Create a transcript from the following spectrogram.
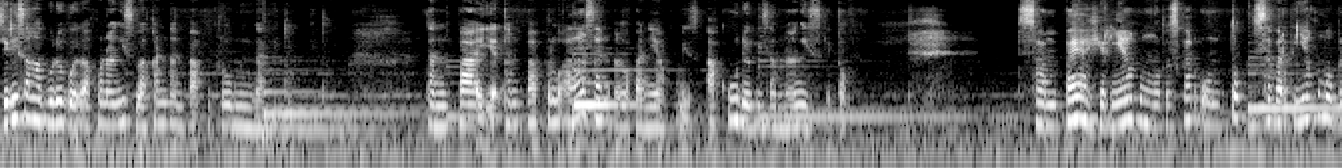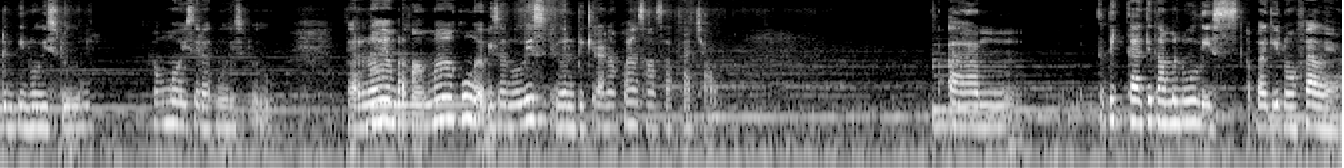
jadi sangat mudah buat aku nangis bahkan tanpa aku perlu mengingat itu gitu tanpa ya tanpa perlu alasan anggapannya aku bisa, aku udah bisa menangis gitu. Sampai akhirnya aku memutuskan untuk sepertinya aku mau berhenti nulis dulu nih. Aku mau istirahat nulis dulu. Karena yang pertama aku nggak bisa nulis dengan pikiran aku yang sangat-sangat kacau. Um, ketika kita menulis apalagi novel ya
